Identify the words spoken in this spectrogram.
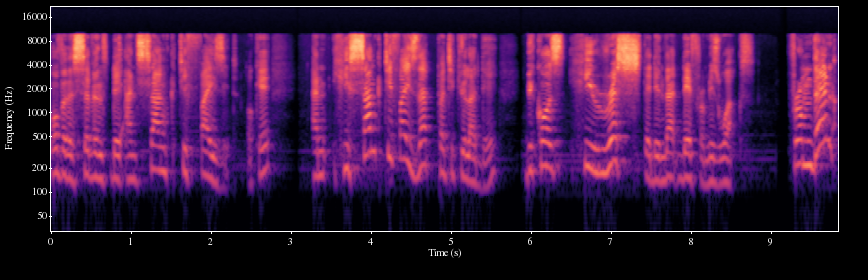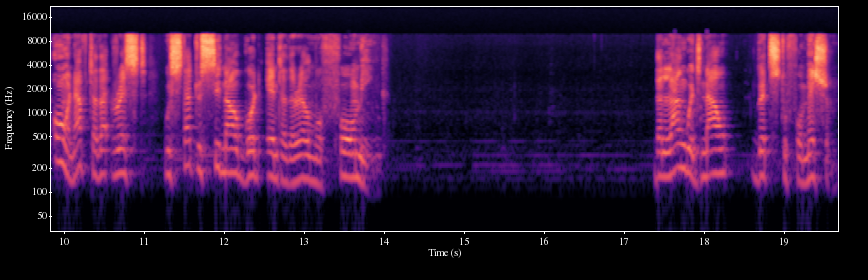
over the seventh day and sanctifies it, okay? And he sanctifies that particular day because he rested in that day from his works. From then on, after that rest, we start to see now God enter the realm of forming. The language now gets to formation.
